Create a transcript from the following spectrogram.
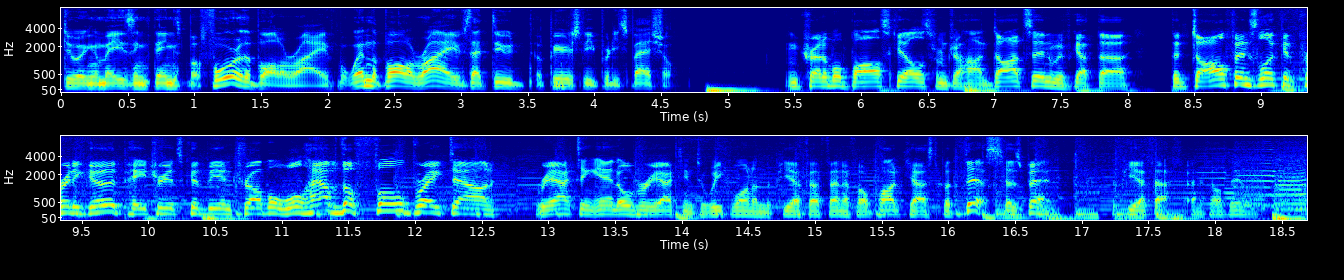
doing amazing things before the ball arrived, but when the ball arrives, that dude appears to be pretty special. Incredible ball skills from Jahan Dotson. We've got the the Dolphins looking pretty good. Patriots could be in trouble. We'll have the full breakdown, reacting and overreacting to Week One on the PFF NFL podcast. But this has been the PFF NFL Daily.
